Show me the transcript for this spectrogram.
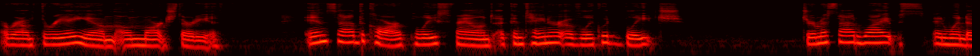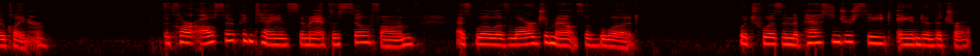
around 3 a.m. on March 30th. Inside the car, police found a container of liquid bleach, germicide wipes, and window cleaner. The car also contained Samantha's cell phone as well as large amounts of blood, which was in the passenger seat and in the trunk.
